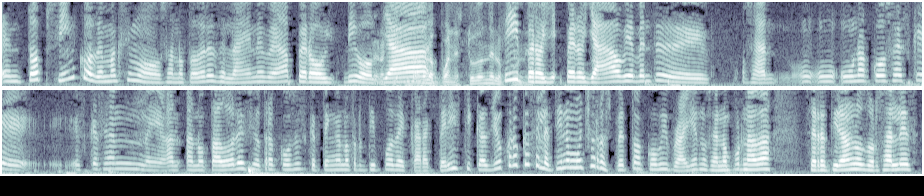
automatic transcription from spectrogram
en top 5 de máximos anotadores de la NBA, pero digo, ya... ¿Dónde lo pones? ¿Tú dónde lo sí, pones? pero, pero ya obviamente, o sea, una cosa es que es que sean eh, anotadores y otra cosa es que tengan otro tipo de características. Yo creo que se le tiene mucho respeto a Kobe Bryant, o sea, no por nada se retiran los dorsales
